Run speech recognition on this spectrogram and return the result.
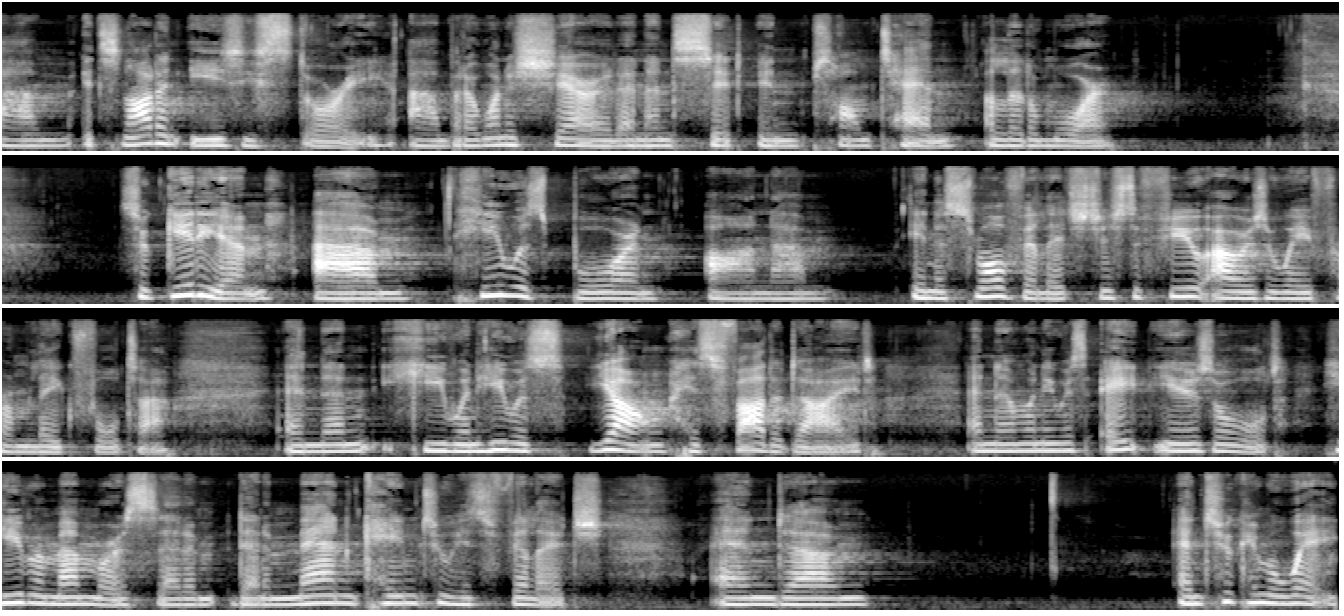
Um, it's not an easy story, um, but I want to share it and then sit in Psalm 10 a little more. So, Gideon, um, he was born on um, in a small village just a few hours away from Lake Volta. And then he, when he was young, his father died. And then when he was eight years old, he remembers that a, that a man came to his village and, um, and took him away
